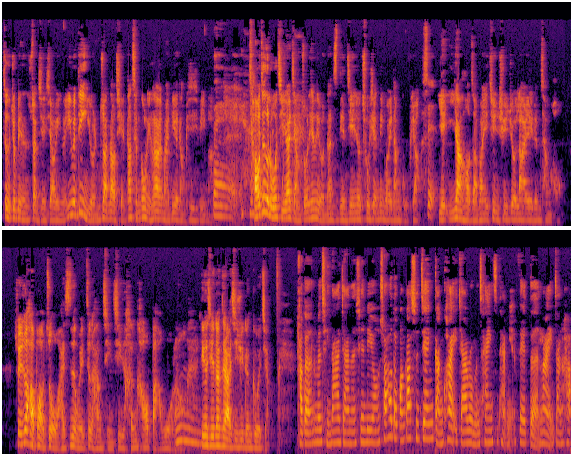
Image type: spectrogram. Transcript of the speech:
这个就变成赚钱效应了。因为电影有人赚到钱，他成功了以后，他会买第二档 PCB 嘛。对。朝这个逻辑来讲，昨天有男子店，今天又出现另外一档股票，是也一样哈、哦。早盘一进去就拉一根长红，所以说好不好做，我还是认为这个行情其实很好把握了、哦。嗯。第二阶段再来继续跟各位讲。好的，那么请大家呢，先利用稍后的广告时间，赶快加入我们餐饮斯坦免费的 LINE 账号。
